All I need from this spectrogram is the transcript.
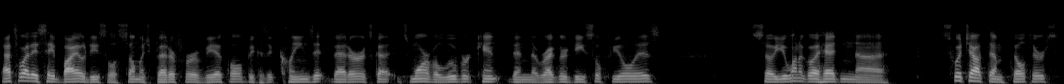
That's why they say biodiesel is so much better for a vehicle because it cleans it better. It's got it's more of a lubricant than the regular diesel fuel is. So you want to go ahead and uh, switch out them filters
